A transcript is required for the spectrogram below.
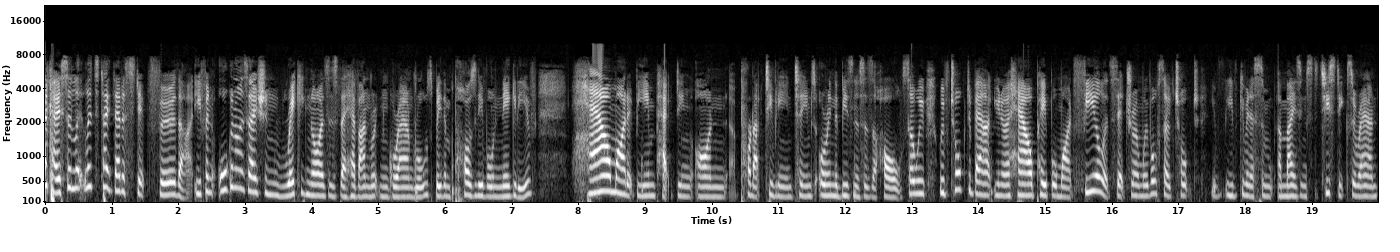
Okay, so let, us take that a step further. If an organisation recognises they have unwritten ground rules, be them positive or negative, how might it be impacting on productivity in teams or in the business as a whole? So we, we've talked about, you know, how people might feel, etc., and we've also talked, you've, you've given us some amazing statistics around,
